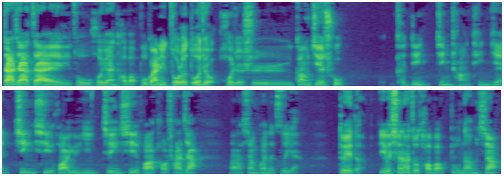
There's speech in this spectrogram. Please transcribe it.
大家在做无货源淘宝，不管你做了多久，或者是刚接触，肯定经常听见精细化运营、精细化淘差价啊相关的字眼。对的，因为现在做淘宝不能像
